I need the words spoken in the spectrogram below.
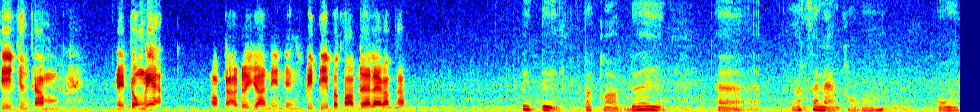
ติจึงทำในตรงเนี้ยขอกล่าวโดยย่อนิดนึงปิติประกอบด้วยอะไรบ้างครับ ปิติประกอบด้วยเอ่อลักษณะขององค์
